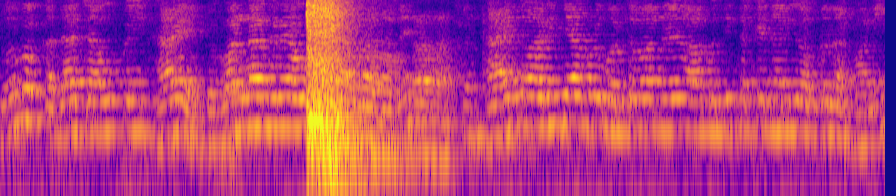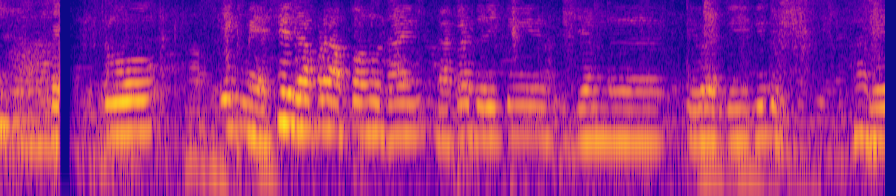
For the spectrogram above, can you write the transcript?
બરોબર કદાચ આવું કંઈ થાય ભગવાન ના કરે આવું થાય આપણા સાથે પણ થાય તો આ રીતે આપણે વર્તવાને આ બધી તકેદારીઓ આપણે રાખવાની. તો એક મેસેજ આપણે આપવાનો થાય દાખલા તરીકે જેમ અ, કીધું કે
